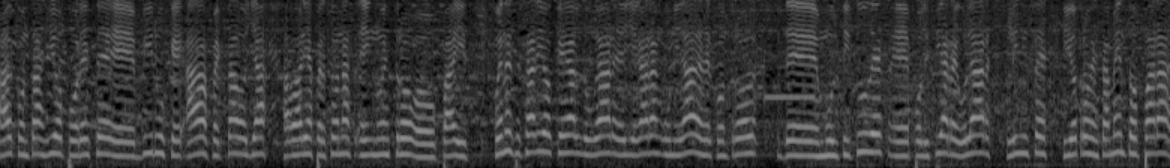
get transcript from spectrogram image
al contagio por este eh, virus que ha afectado ya a varias personas en nuestro oh, país. Fue necesario que al lugar eh, llegaran unidades del control de multitudes, policía regular, lince y otros estamentos para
